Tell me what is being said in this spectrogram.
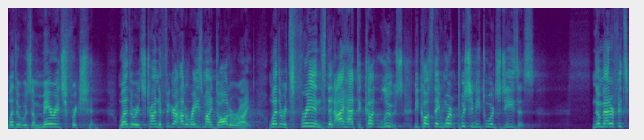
Whether it was a marriage friction, whether it's trying to figure out how to raise my daughter right, whether it's friends that I had to cut loose because they weren't pushing me towards Jesus. No matter if it's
